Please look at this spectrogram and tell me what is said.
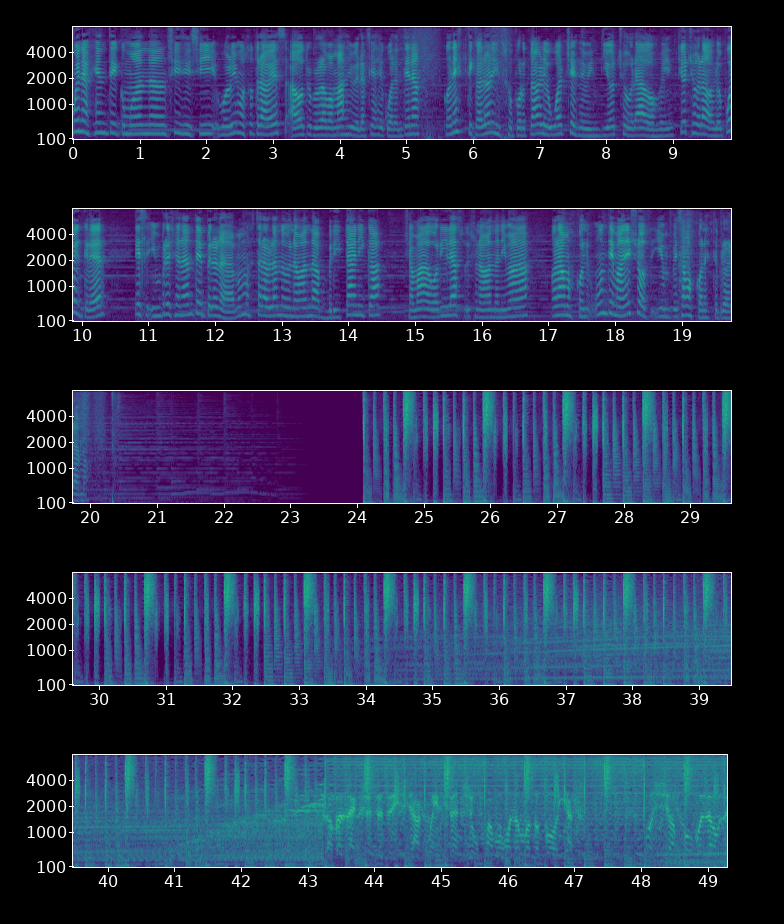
Buena gente, ¿cómo andan? Sí, sí, sí, volvimos otra vez a otro programa más de biografías de cuarentena con este calor insoportable, guaches de 28 grados, 28 grados, ¿lo pueden creer? Es impresionante, pero nada, vamos a estar hablando de una banda británica llamada Gorillaz, es una banda animada. Ahora vamos con un tema de ellos y empezamos con este programa. Shockwave central, power on the motherboard, yes. Push up, overload.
